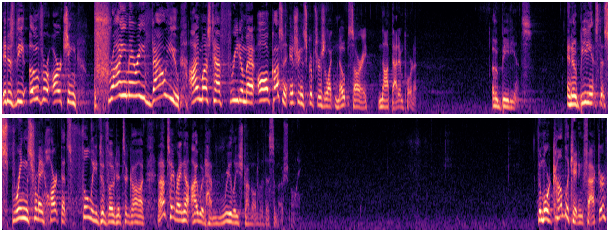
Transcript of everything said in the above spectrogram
It is the overarching primary value. I must have freedom at all costs. And entering the scriptures are like, nope, sorry, not that important. Obedience. An obedience that springs from a heart that's fully devoted to God. And I'll tell you right now, I would have really struggled with this emotionally. The more complicating factor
